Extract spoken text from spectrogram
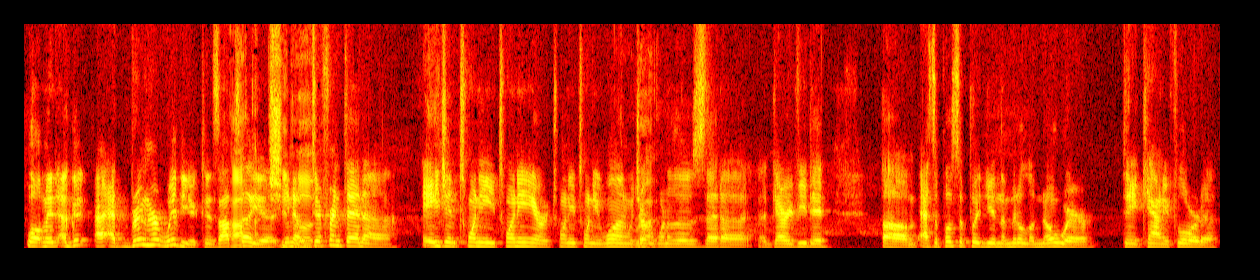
Well, I mean, a good, I, I'd bring her with you because I'll tell you, you know, love it. different than uh, Agent 2020 or 2021, whichever Right. one of those that uh, uh, Gary Vee did, um, as opposed to putting you in the middle of nowhere, Dade County, Florida.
